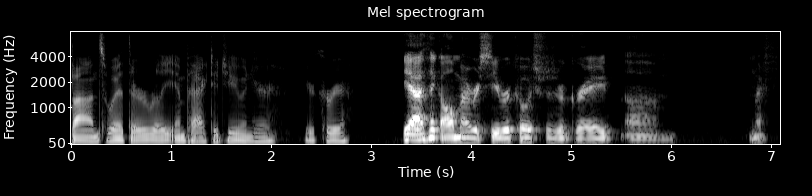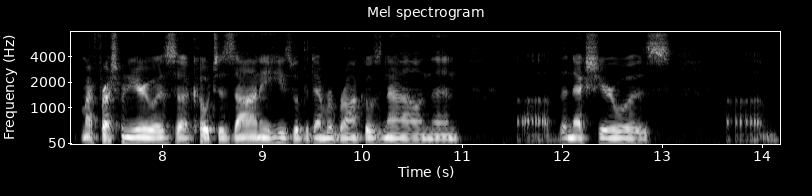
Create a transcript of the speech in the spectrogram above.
bonds with, or really impacted you in your your career? Yeah, I think all my receiver coaches were great. Um, my my freshman year was uh, Coach Azzanni. He's with the Denver Broncos now, and then Uh, the next year was um,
